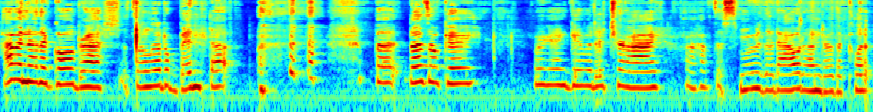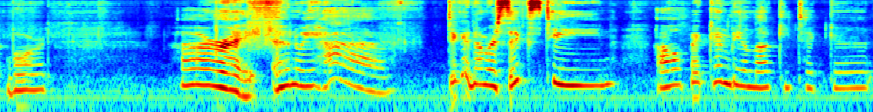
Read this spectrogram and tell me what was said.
have another Gold Rush. It's a little bent up, but that's okay. We're gonna give it a try. I'll have to smooth it out under the clipboard. All right, and we have ticket number 16. I hope it can be a lucky ticket,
